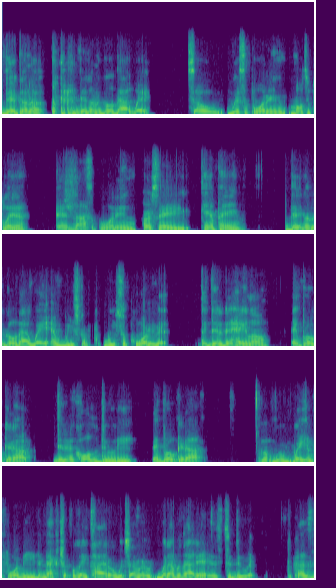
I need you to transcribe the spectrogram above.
they're gonna they're gonna go that way. So we're supporting multiplayer and not supporting per se campaign, they're going to go that way. And we we supported it. They did it in Halo. They broke it up. Did it in Call of Duty. They broke it up. We're waiting for the the next AAA title, whichever whatever that is, to do it because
